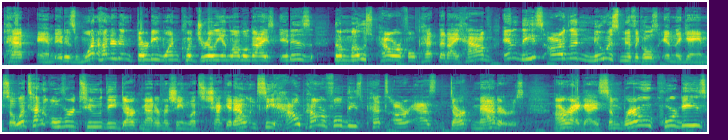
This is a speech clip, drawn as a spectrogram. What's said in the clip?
pet, and it is 131 quadrillion level, guys. It is the most powerful pet that I have, and these are the newest mythicals in the game. So let's head over to the Dark Matter machine. Let's check it out and see how powerful these pets are as Dark Matters. Alright, guys, Sombrero Corgis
